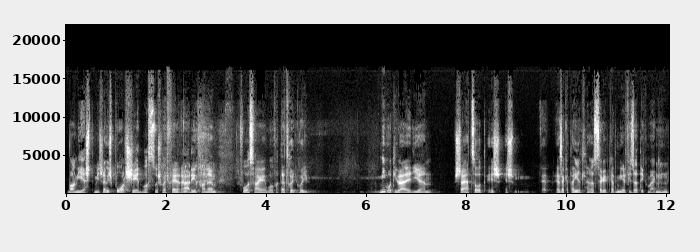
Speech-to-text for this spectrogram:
valami ilyesmi, nem is Porsche-t basszus, vagy ferrari hanem Volkswagen Golfot. Tehát, hogy, hogy mi motivál egy ilyen srácot, és, és ezeket a hihetetlen összegeket miért fizetik meg? Uh-huh.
